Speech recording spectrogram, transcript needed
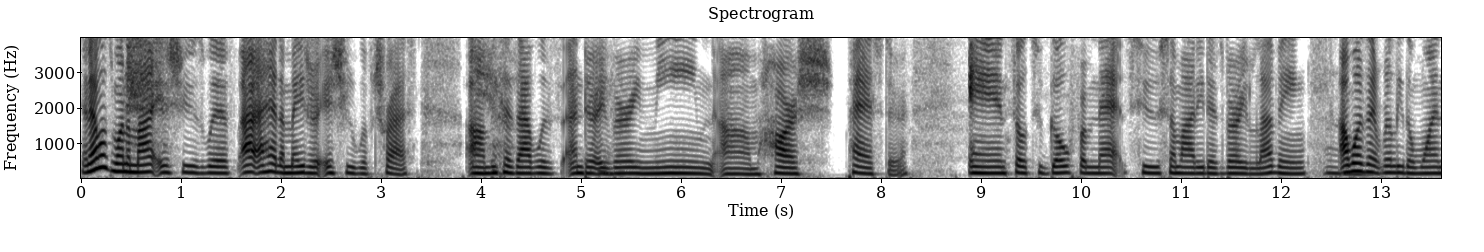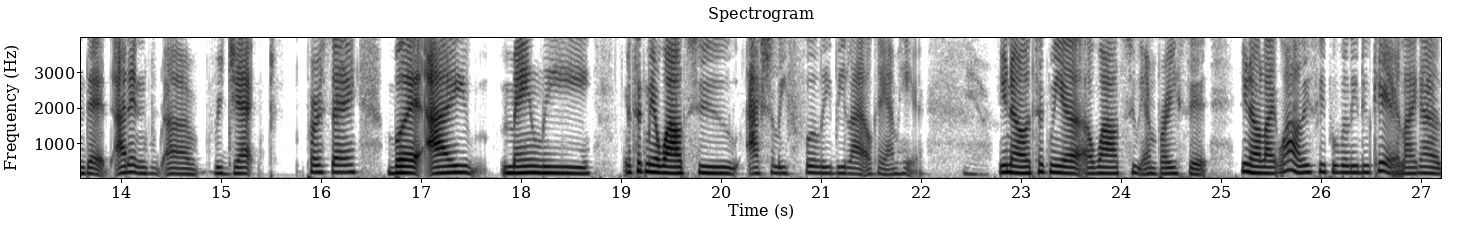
And that was one of my issues with I, I had a major issue with trust. Um, Yeah. because I was under a very mean, um, harsh pastor. And so to go from that to somebody that's very loving, I Mm. wasn't really the one that I didn't uh, reject per se, but I mainly it took me a while to actually fully be like, okay, I'm here. Yeah. You know, it took me a, a while to embrace it. You know, like wow, these people really do care. Like I,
